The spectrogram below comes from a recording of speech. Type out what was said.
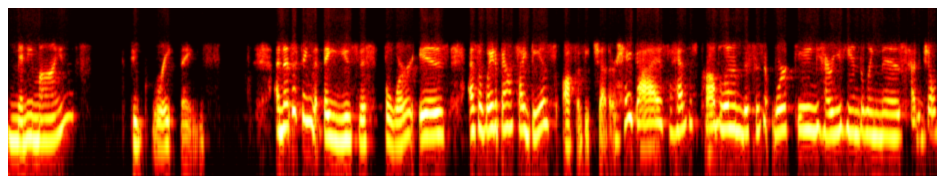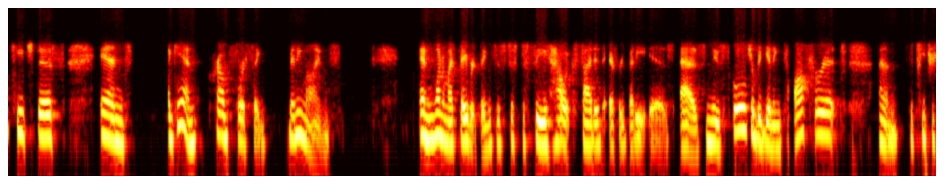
Many minds do great things. Another thing that they use this for is as a way to bounce ideas off of each other. Hey guys, I have this problem. This isn't working. How are you handling this? How did y'all teach this? And again, crowdsourcing many minds. And one of my favorite things is just to see how excited everybody is as new schools are beginning to offer it. Um, the teachers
